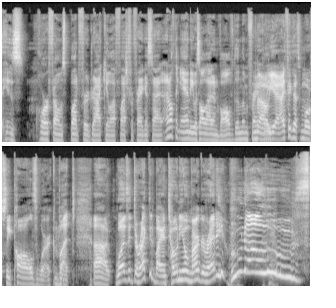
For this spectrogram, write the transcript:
his horror films, Blood for Dracula, Flesh for Frankenstein. I don't think Andy was all that involved in them. Frankly, no, yeah, I think that's mostly Paul's work. But uh, was it directed by Antonio Margheriti? Who knows?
